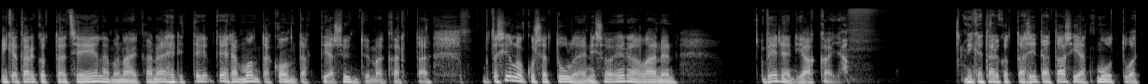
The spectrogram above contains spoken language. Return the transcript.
mikä tarkoittaa, että se ei elämän aikana ehdi te- tehdä monta kontaktia syntymäkarttaan. Mutta silloin, kun se tulee, niin se on eräänlainen vedenjakaja mikä tarkoittaa sitä, että asiat muuttuvat.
